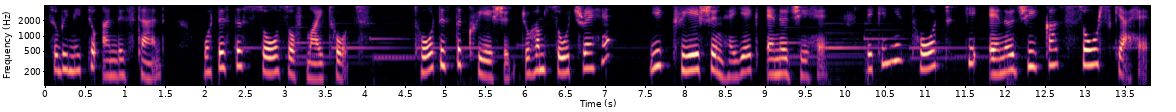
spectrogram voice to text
So we need to understand what is the source of my thoughts thought is the creation जो हम सोच रहे हैं, ये क्रिएशन है, ये एक एनर्जी है। लेकिन ये थॉट की एनर्जी का सोर्स क्या है?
